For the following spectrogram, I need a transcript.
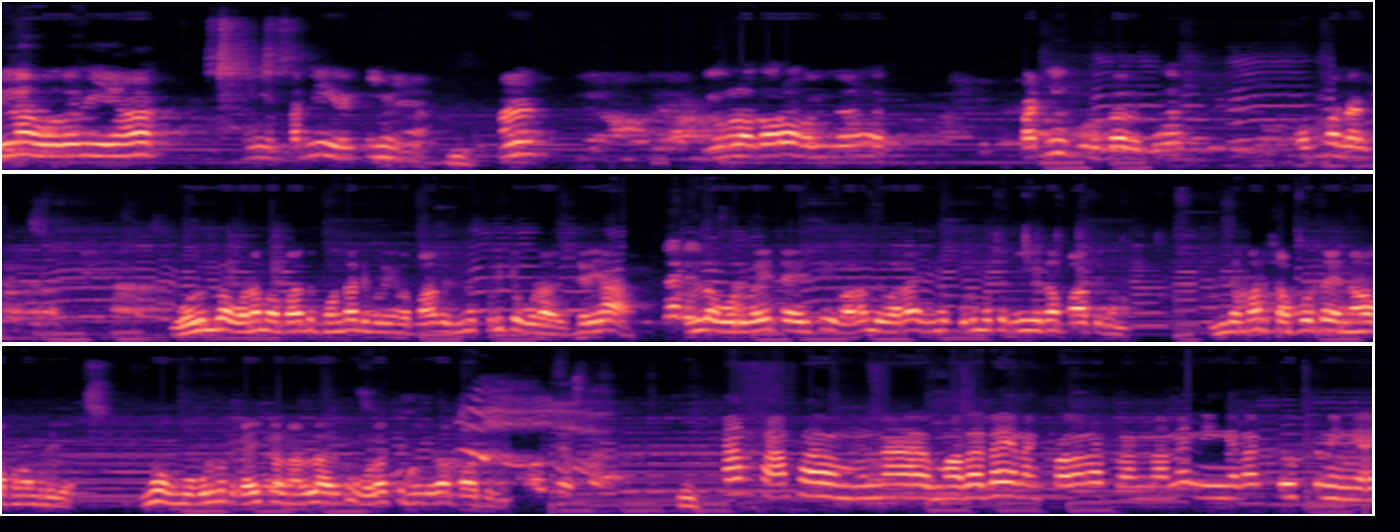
எல்லா உதவியும் நீங்க பண்ணி இருக்கீங்க? இவ்வளவு தூரம் வந்து பண்ணி கொடுத்ததுக்கு ரொம்ப நன்றி. ஒழுங்கா உடம்ப பார்த்து பொண்டாட்டி பிள்ளைங்களை பார்த்து இன்னும் குடிக்க கூடாது சரியா? சரி உள்ள ஒரு வயசு ஆயிடுச்சு வளர்ந்து வர இன்னும் குடும்பத்தை நீங்க தான் பாத்துக்கணும் இந்த மாதிரி சப்போர்ட் தான் என்னால பண்ண முடியும். இன்னும் உங்க குடும்பத்து கை கால் நல்லா இருக்கு உழைச்சி நீங்க தான் பாத்துக்கணும் பாப்பா முன்ன முதல்ல எனக்கு குழந்தை பிறந்தானே நீங்க தான் தூக்குனீங்க.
